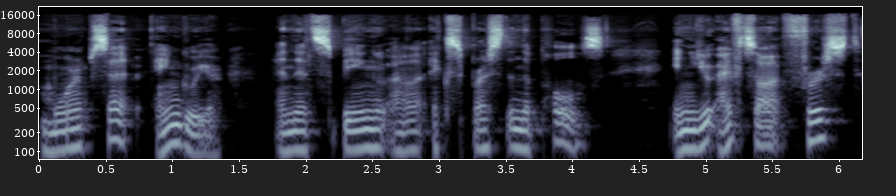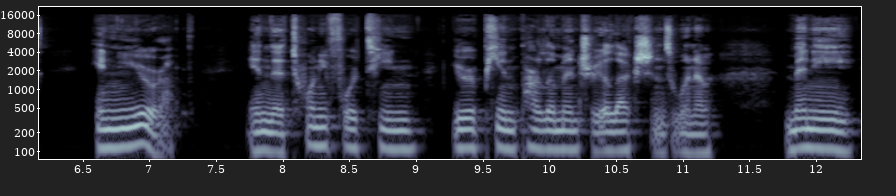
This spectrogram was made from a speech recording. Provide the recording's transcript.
more upset, angrier, and that's being uh, expressed in the polls. In I've saw it first in Europe in the 2014 European parliamentary elections when a, uh, many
